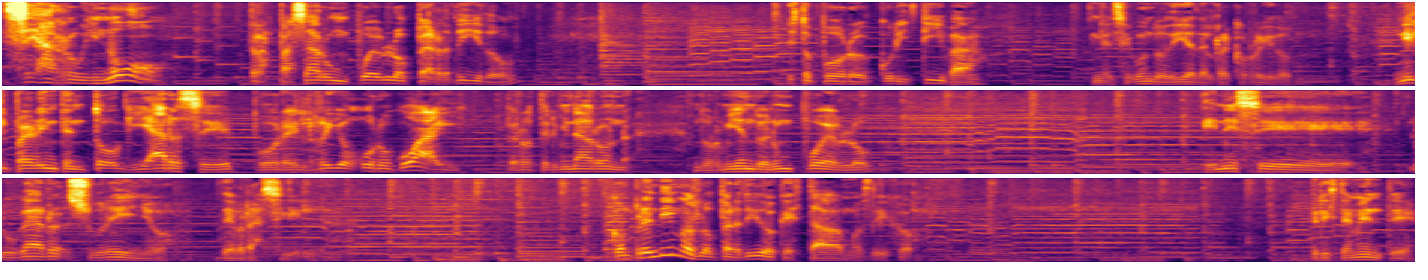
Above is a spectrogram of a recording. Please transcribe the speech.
se arruinó tras pasar un pueblo perdido, esto por Curitiba, en el segundo día del recorrido. Neil Peart intentó guiarse por el río Uruguay, pero terminaron durmiendo en un pueblo en ese lugar sureño de Brasil. Comprendimos lo perdido que estábamos, dijo. Tristemente,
